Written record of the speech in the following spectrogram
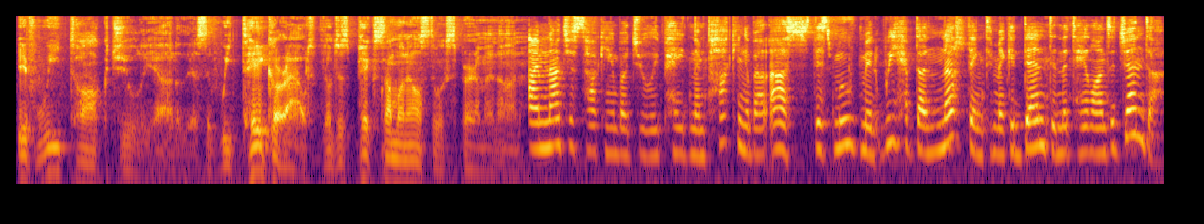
If we talk Julie out of this, if we take her out, they'll just pick someone else to experiment on. I'm not just talking about Julie Payton. I'm talking about us, this movement. We have done nothing to make a dent in the Taelon's agenda.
